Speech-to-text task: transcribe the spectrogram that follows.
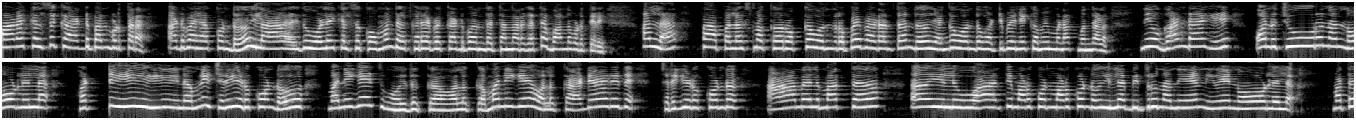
ಮಾಡೋ ಕೆಲ್ಸಕ್ಕೆ ಅಡ್ಡ ಬಂದ್ಬಿಡ್ತಾರ. ಅಡ್ಡ ಹಾಕೊಂಡು, ಇಲ್ಲ, ಇದು ಒಳ್ಳೆ ಕೆಲ್ಸಕ್ಕೆ ಹೋಗ್ಬಂದು ಕರೆಬೇಕು ಅಡ್ಡ ಬಂದ ತನ್ನರ್ಗತ್ತೆ ಬಂದ್ಬಿಡ್ತೀರಿ. ಅಲ್ಲ, ಪಾಪ ಲಕ್ಷ್ಮಕ್ಕ ರೊಕ್ಕ ಒಂದು ರೂಪಾಯಿ ಬೇಡ ಅಂತಂದು ಹೆಂಗ ಒಂದು ಹೊಟ್ಟಿ ಬೇನಿ ಕಮ್ಮಿ ಮಾಡಕ್ ಬಂದಾಳ. ನೀವು ಗಂಡಾಗಿ ಒಂದು ಚೂರು ನಾನು ನೋಡ್ಲಿಲ್ಲ. ಹೊಟ್ಟಿ ನಮ್ನಿ ಚರಿ ಹಿಡ್ಕೊಂಡು ಮನೆಗೆ ಇದಕ್ಕ ಹೊಲಕ್ಕ ಮನೆಗೆ, ಹೊಲಕ್ಕ ಅಡ್ಯಾಡಿದೆ. ಚರಿ ಹಿಡ್ಕೊಂಡು ಆಮೇಲೆ ಮತ್ತೆ ಇಲ್ಲಿ ವಾಂತಿ ಮಾಡ್ಕೊಂಡು ಮಾಡ್ಕೊಂಡು ಇಲ್ಲೇ ಬಿದ್ರು ನಾನು ಏನು ನೀವೇ ನೋಡ್ಲಿಲ್ಲ. ಮತ್ತೆ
